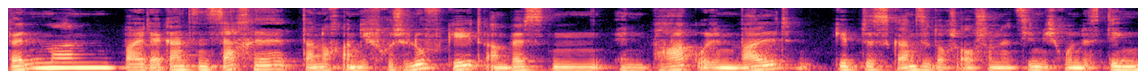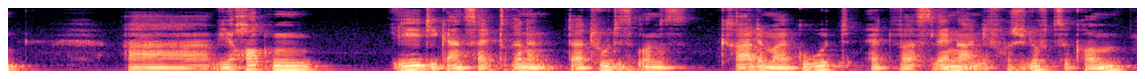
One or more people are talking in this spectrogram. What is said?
wenn man bei der ganzen Sache dann noch an die frische Luft geht, am besten in den Park oder in den Wald, gibt das Ganze doch auch schon ein ziemlich rundes Ding. Äh, wir hocken eh die ganze Zeit drinnen. Da tut es uns gerade mal gut, etwas länger an die frische Luft zu kommen.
